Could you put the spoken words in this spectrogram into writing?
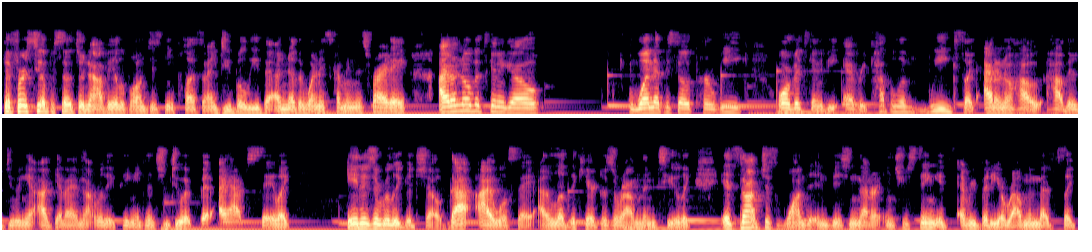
The first two episodes are now available on Disney Plus, and I do believe that another one is coming this Friday. I don't know if it's going to go one episode per week or if it's going to be every couple of weeks like i don't know how how they're doing it. Again i'm not really paying attention to it but i have to say like it is a really good show. That i will say i love the characters around them too. Like it's not just wanda and vision that are interesting. It's everybody around them that's like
